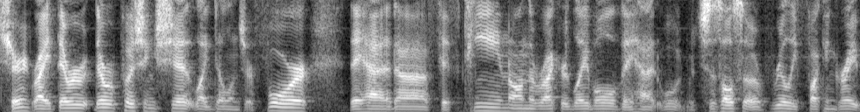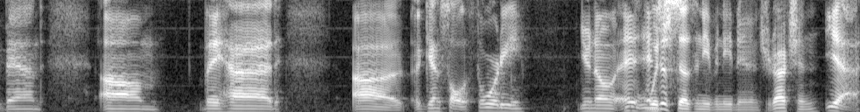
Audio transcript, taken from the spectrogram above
Sure. right? They were they were pushing shit like Dillinger Four. They had uh, 15 on the record label. They had, which is also a really fucking great band. Um, they had uh, Against All Authority. You know, and, and which just, doesn't even need an introduction. yeah.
